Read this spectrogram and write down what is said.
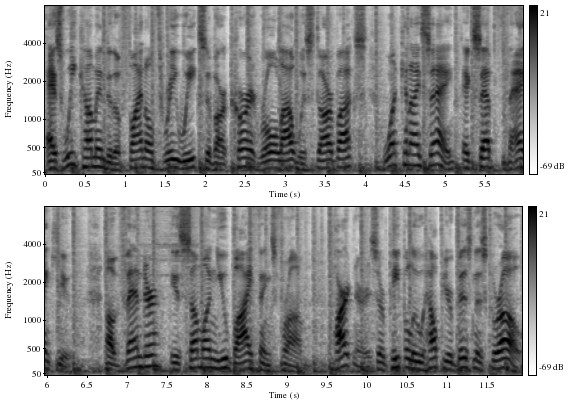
As we come into the final three weeks of our current rollout with Starbucks, what can I say except thank you? A vendor is someone you buy things from. Partners are people who help your business grow.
